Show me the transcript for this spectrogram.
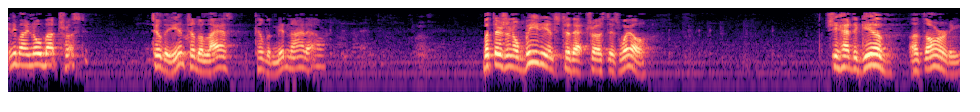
anybody know about trusting? Till the end, till the last, till the midnight hour? But there's an obedience to that trust as well. She had to give authority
